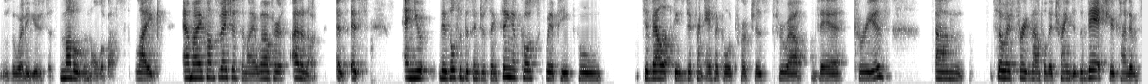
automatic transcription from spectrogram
was the word he used. It's muddled in all of us. Like, am I a conservationist? Am I a welfareist? I don't know. It's it's and you there's also this interesting thing, of course, where people develop these different ethical approaches throughout their careers. Um, so if, for example, they're trained as a vet, you kind of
